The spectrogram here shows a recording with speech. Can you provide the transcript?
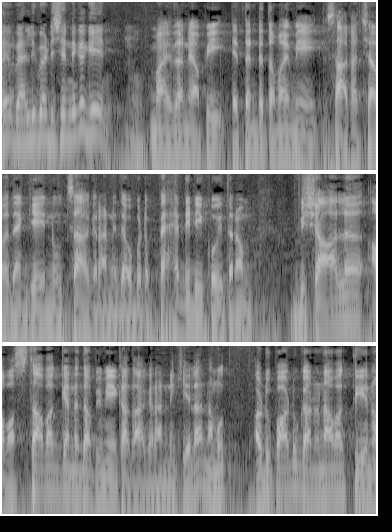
ඔය වැලි වැඩිෂණ එක ගෙන් මහිතන අපි එතන්ට තමයි මේ සාකච්ඡාව දැන්ගේ උත්සා කරන්න. ද ඔබට පැහැදිලි කොයිතරම් විශාල අවස්ථාවක් ගැන අපි මේ කතා කරන්න කියලා. නමුත් අඩුපාඩු ගණනාවක් තියන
